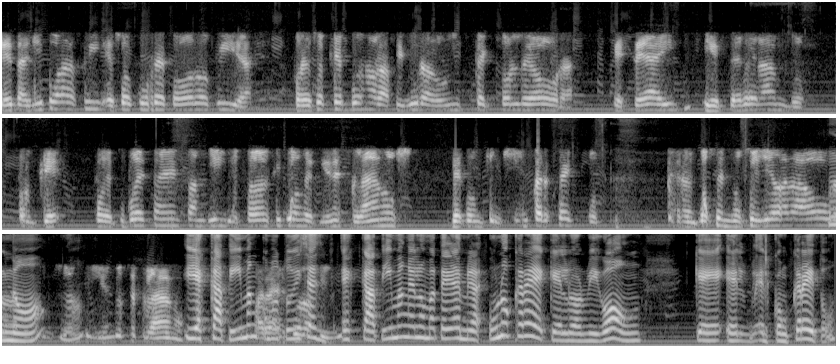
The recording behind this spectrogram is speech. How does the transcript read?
Detallitos así, eso ocurre todos los días por eso es que es bueno la figura de un inspector de obra que esté ahí y esté velando, porque, porque tú puedes tener también, yo he en sitios donde tienes planos de construcción perfectos, pero entonces no se lleva la obra no, no. siguiendo ese plano. Y escatiman, como tú dices, escatiman en los materiales. Mira, uno cree que el hormigón, que el, el concreto,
